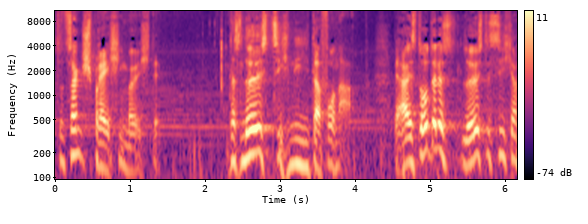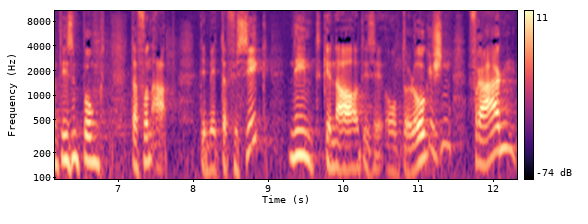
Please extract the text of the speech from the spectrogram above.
sozusagen sprechen möchte. Das löst sich nie davon ab. Bei Aristoteles löst es sich an diesem Punkt davon ab. Die Metaphysik nimmt genau diese ontologischen Fragen,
